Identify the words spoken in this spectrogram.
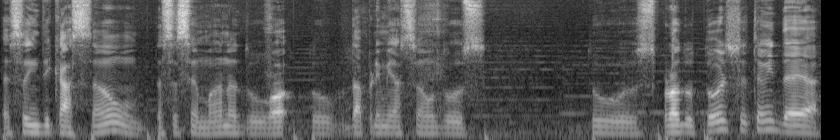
essa indicação dessa semana do, do, da premiação dos, dos produtores, você tem uma ideia.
